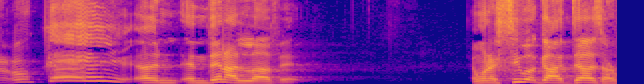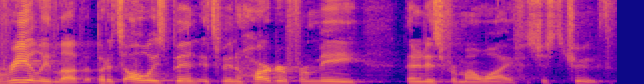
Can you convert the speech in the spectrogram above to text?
okay. And, and then I love it. And when I see what God does, I really love it. But it's always been, it's been harder for me than it is for my wife. It's just the truth.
